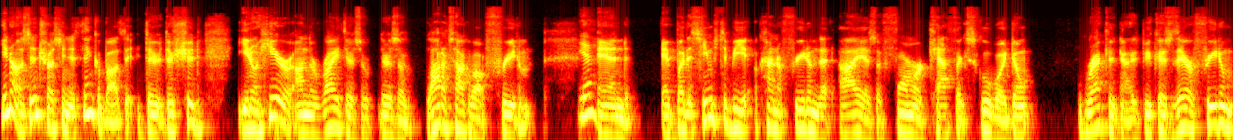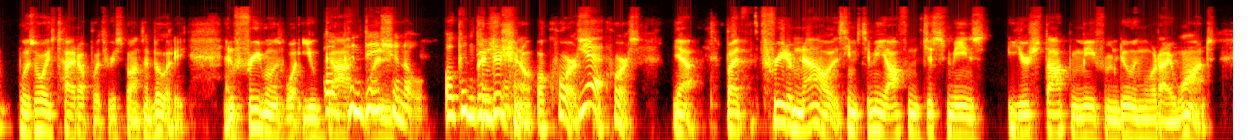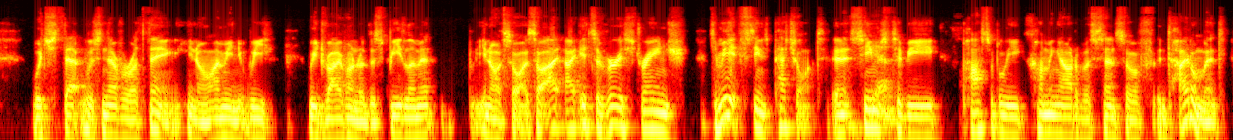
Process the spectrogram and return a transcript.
You know, it's interesting to think about. There, there should, you know, here on the right, there's a there's a lot of talk about freedom. Yeah. And and, but it seems to be a kind of freedom that I, as a former Catholic schoolboy, don't recognize because their freedom was always tied up with responsibility, and freedom was what you got. Or conditional. When, or conditional. Conditional, of course. Yeah. Of course. Yeah. But freedom now, it seems to me, often just means you're stopping me from doing what I want, which that was never a thing. You know, I mean, we we drive under the speed limit, you know. So so I, I it's a very strange. To me, it seems petulant, and it seems yeah. to be possibly coming out of a sense of entitlement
